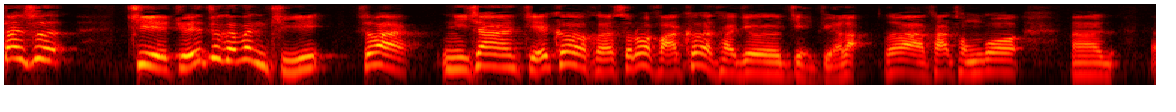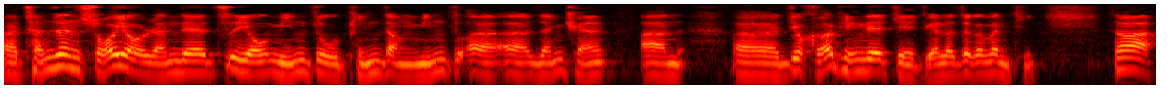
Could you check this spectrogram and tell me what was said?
但是解决这个问题是吧？你像捷克和斯洛伐克，他就解决了是吧？他通过呃呃承认所有人的自由、民主、平等、民主呃呃人权啊呃就和平的解决了这个问题是吧？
